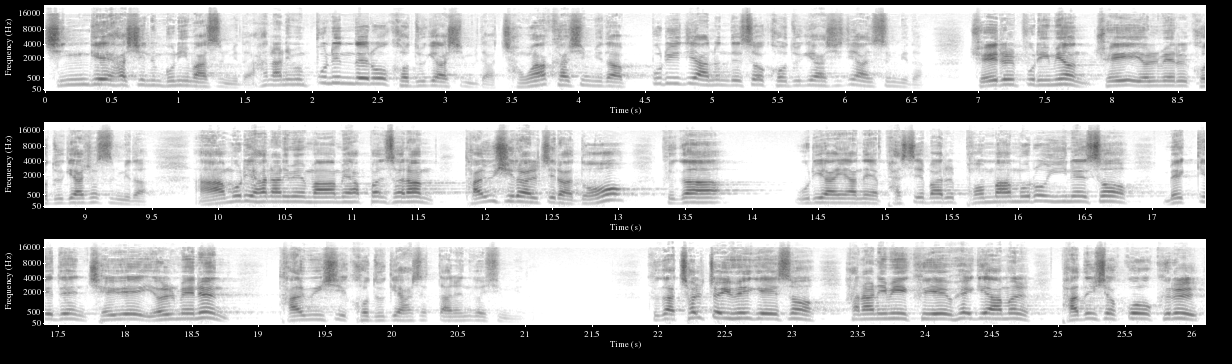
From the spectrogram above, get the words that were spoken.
징계하시는 분이 맞습니다. 하나님은 뿌린 대로 거두게 하십니다. 정확하십니다. 뿌리지 않은 데서 거두게 하시지 않습니다. 죄를 뿌리면 죄의 열매를 거두게 하셨습니다. 아무리 하나님의 마음에 합한 사람 다윗이라 할지라도 그가 우리 아이 안에 바세바를 범함으로 인해서 맺게 된 죄의 열매는 다윗이 거두게 하셨다는 것입니다. 그가 철저히 회개해서 하나님이 그의 회개함을 받으셨고 그를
